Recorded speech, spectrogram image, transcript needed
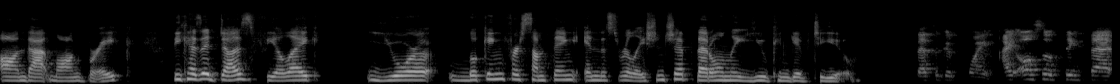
on that long break because it does feel like you're looking for something in this relationship that only you can give to you. That's a good point. I also think that,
